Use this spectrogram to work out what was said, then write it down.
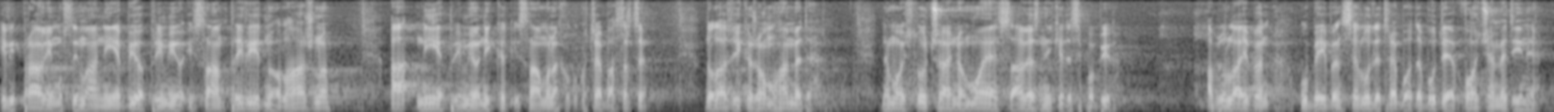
ili pravi musliman nije bio, primio islam prividno, lažno, a nije primio nikad islam onako kako treba srce. Dolazi i kaže o Muhammede, nemoj slučajno moje saveznike da si pobio. Abdullah ibn Ubej ibn Selul je trebao da bude vođa Medine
